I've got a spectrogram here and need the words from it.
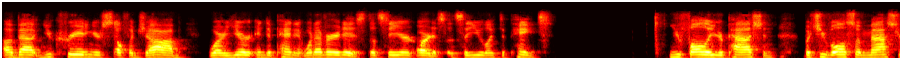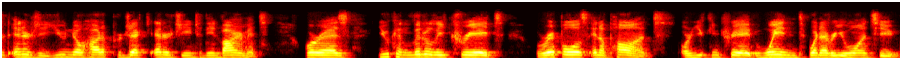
about you creating yourself a job where you're independent, whatever it is, let's say you're an artist, let's say you like to paint, you follow your passion, but you've also mastered energy. You know how to project energy into the environment. Whereas you can literally create ripples in a pond, or you can create wind whenever you want to,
